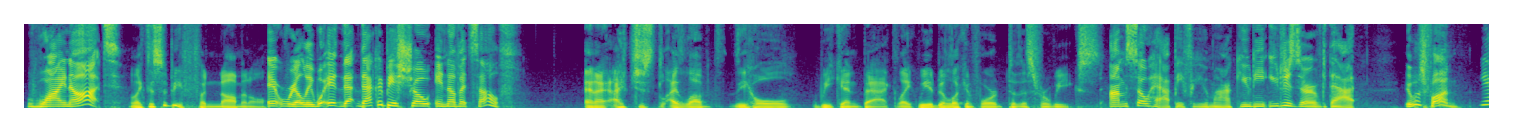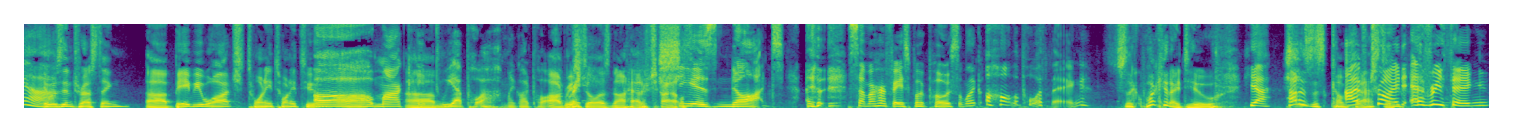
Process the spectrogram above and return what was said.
Why not? I'm like, this would be phenomenal. It really w- it, that that could be a show in of itself. and I, I just I loved the whole weekend back. Like we had been looking forward to this for weeks. I'm so happy for you, Mark. You need, you deserved that. It was fun. Yeah. It was interesting. Uh, Baby Watch 2022. Oh, Mark. Um, yeah. Poor, oh my God. Poor Aubrey Aubrey. still has not had a child. She is not. Some of her Facebook posts, I'm like, oh, the poor thing. She's like, what can I do? Yeah. How does this come I've tried everything.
